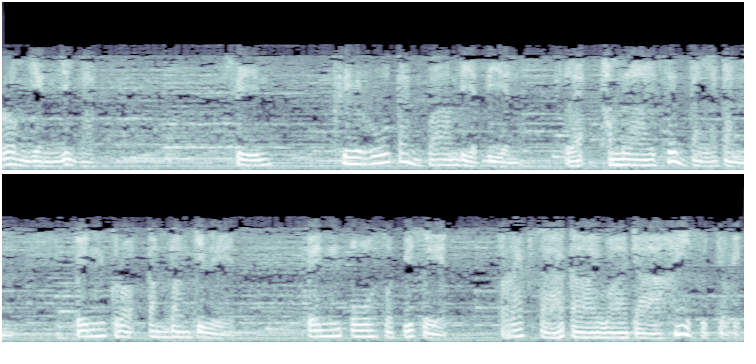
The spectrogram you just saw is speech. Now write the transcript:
ร่มเย็นยิ่งนัก ศีลคือรู้กั้นความเบียดเบียน และทำลายเส้นกันและกัน เป็นเกราะกำบังกิเลส เป็นโอสถวิเศษ รักษากายวาจาให้สุจริต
